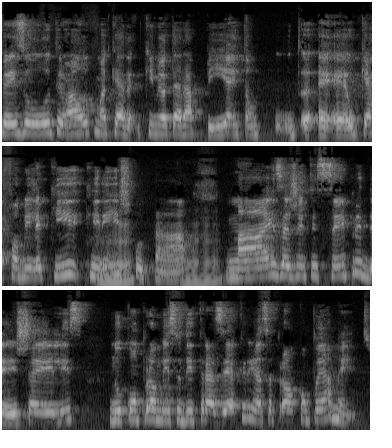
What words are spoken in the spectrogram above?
fez o último, a última quimioterapia, então é, é o que a família que, queria uhum, escutar, uhum. mas a gente sempre deixa eles no compromisso de trazer a criança para o acompanhamento.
